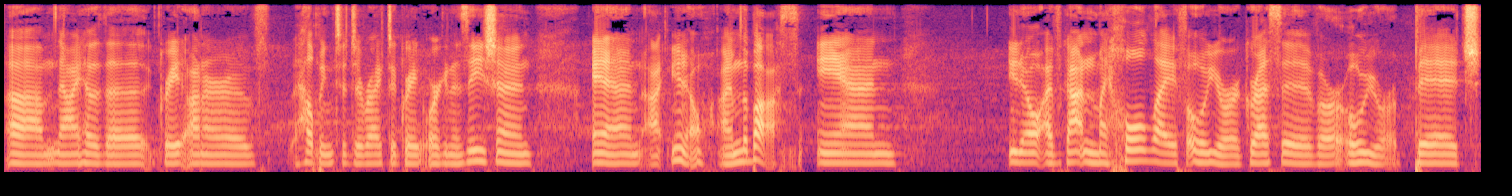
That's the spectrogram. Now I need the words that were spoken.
Um, now I have the great honor of helping to direct a great organization, and I, you know I'm the boss. And you know I've gotten my whole life, oh you're aggressive or oh you're a bitch,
